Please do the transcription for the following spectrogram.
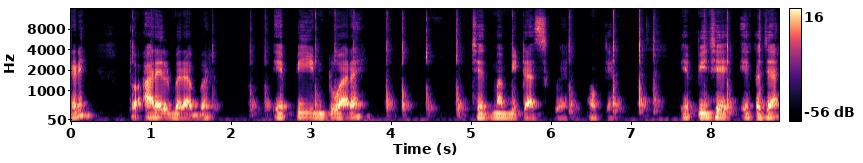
રેડી તો આર એલ બરાબર એપી ઇન્ટુ આરઆઈ છેદમાં બીટા સ્ક્વેર. ઓકે. એપી છે એક હજાર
